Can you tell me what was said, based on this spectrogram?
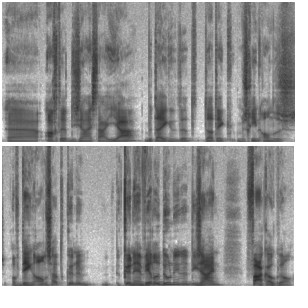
eh, achter het design sta? Ja. Betekent dat dat ik misschien anders of dingen anders had kunnen, kunnen en willen doen in het design? Vaak ook wel.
